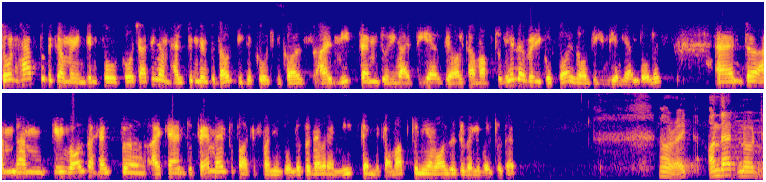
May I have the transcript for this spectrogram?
don't have to become an Indian coach. I think I'm helping them without being a coach because I meet them during IPL. They all come up to me and they're very good boys, all the Indian young bowlers. And uh, I'm, I'm giving all the help uh, I can to them and to Pakistani bowlers. Whenever I meet them, they come up to me. I'm always available to them. All right. On that note,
